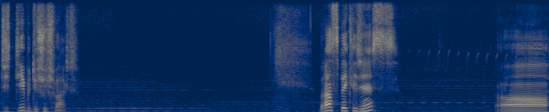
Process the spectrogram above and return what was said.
Ciddi bir düşüş var. Biraz bekleyeceğiz. Ah.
